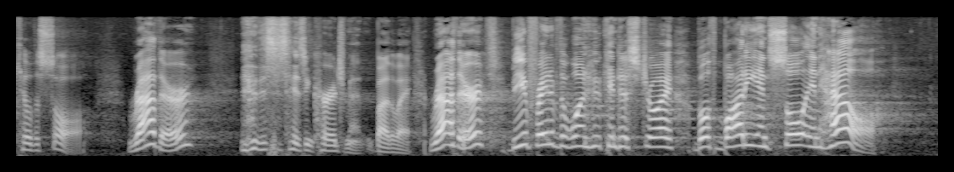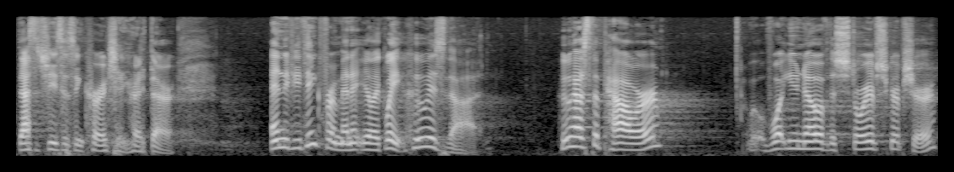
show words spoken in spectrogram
kill the soul. Rather, this is his encouragement, by the way. Rather, be afraid of the one who can destroy both body and soul in hell. That's Jesus encouraging right there. And if you think for a minute, you're like, wait, who is that? Who has the power of what you know of the story of Scripture?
